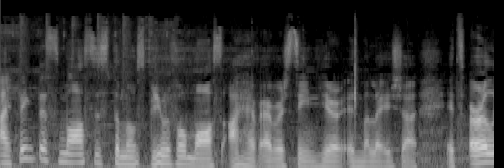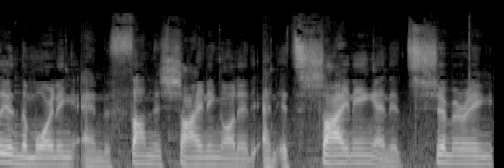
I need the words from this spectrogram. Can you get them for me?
I think this mosque is the most beautiful mosque I have ever seen here in Malaysia. It's early in the morning and the sun is shining on it and it's shining and it's shimmering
